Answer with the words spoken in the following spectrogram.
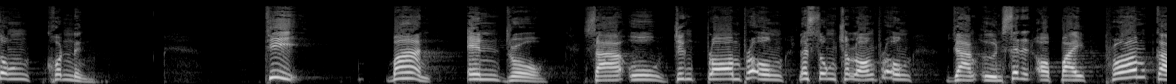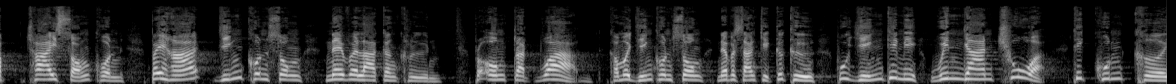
ทรงคนหนึ่ง ที่บ้านเอนโดรซาอูจึงปลอมพระองค์และทรงฉลองพระองค์ อย่างอื่นเสด็จออกไป พร้อมกับชายสองคน ไปหาหญิงคนทรงในเวลากลางคืน พระองค์ตรัสว่าคำว่าหญิงคนทรงในภาษาอังกฤษก็คือ ผู้หญิงที่มีวิญญาณชั่วที่คุ้นเคย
